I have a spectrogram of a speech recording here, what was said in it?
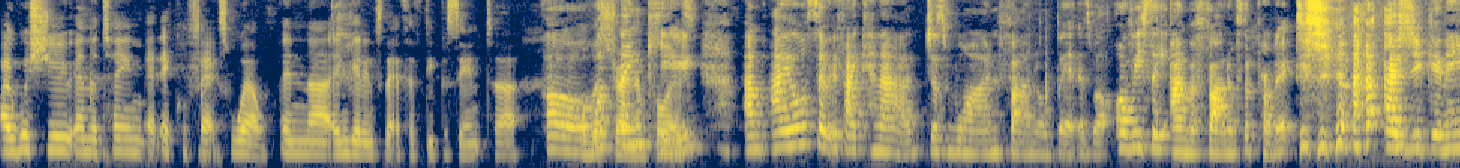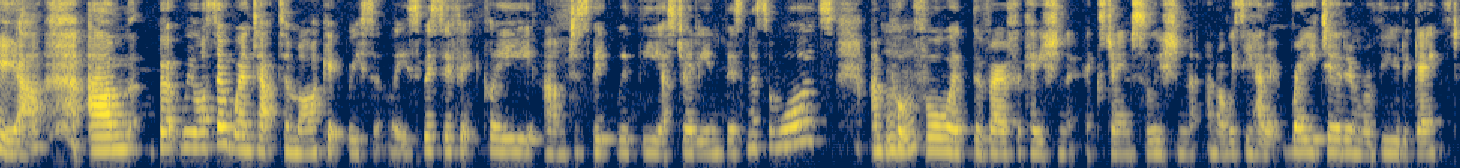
I wish you and the team at Equifax well in uh, in getting to that fifty percent uh, oh, of well, Australian thank employees. You. Um, I also, if I can add just one final bit as well. Obviously, I'm a fan of the product, as you can hear. Um, but we also went out to market recently, specifically um, to speak with the Australian Business Awards and put Mhm. forward the verification exchange solution, and obviously had it rated and reviewed against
